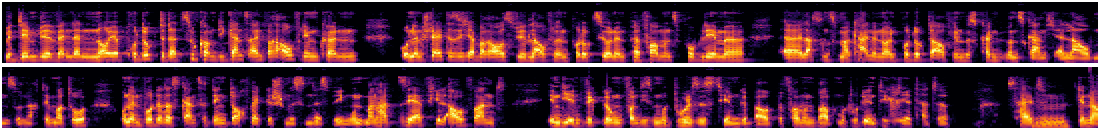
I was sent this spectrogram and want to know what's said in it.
mit dem wir, wenn dann neue Produkte dazukommen, die ganz einfach aufnehmen können. Und dann stellte sich aber raus, wir laufen in Produktion in Performance-Probleme, äh, lass uns mal keine neuen Produkte aufnehmen, das können wir uns gar nicht erlauben, so nach dem Motto. Und dann wurde das ganze Ding doch weggeschmissen deswegen. Und man hat sehr viel Aufwand in die Entwicklung von diesem Modulsystem gebaut, bevor man überhaupt Module integriert hatte. Das ist halt mhm. genau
